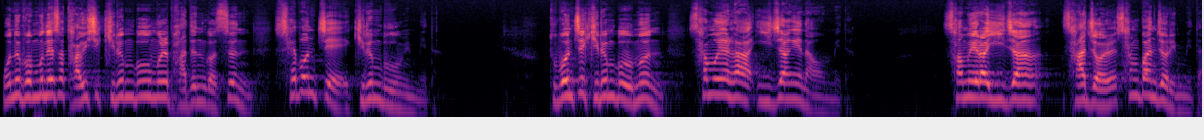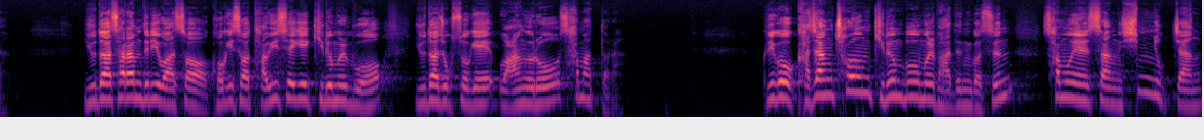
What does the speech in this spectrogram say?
오늘 본문에서 다윗이 기름 부음을 받은 것은 세 번째 기름 부음입니다. 두 번째 기름 부음은 사무엘하 2장에 나옵니다. 사무엘하 2장 4절 상반절입니다. 유다 사람들이 와서 거기서 다윗에게 기름을 부어 유다 족속의 왕으로 삼았더라. 그리고 가장 처음 기름 부음을 받은 것은 사무엘상 16장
